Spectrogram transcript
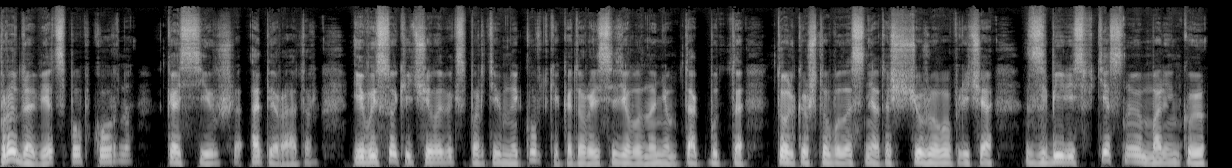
продавец попкорна, кассирша, оператор и высокий человек в спортивной куртке, которая сидела на нем так, будто только что была снята с чужого плеча, сбились в тесную маленькую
